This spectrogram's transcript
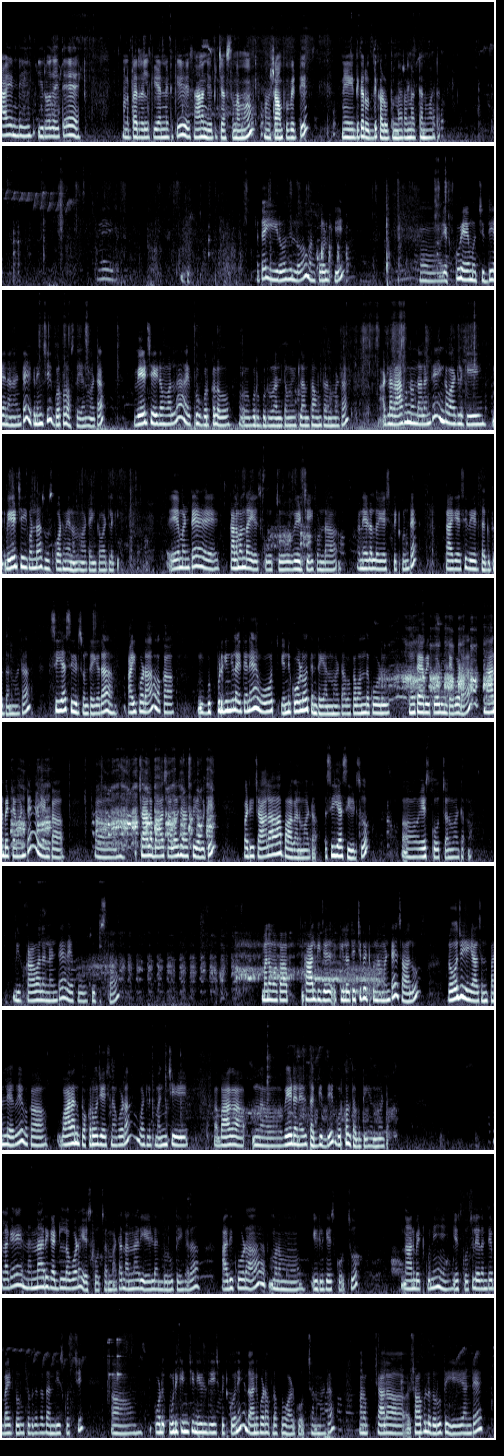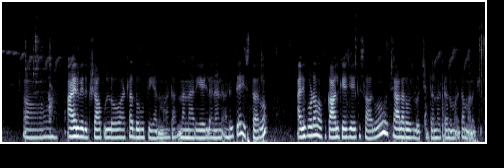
Hi అండి. ఈరోజైతే మన బర్రెలకి అన్నిటికీ స్నానం చేపించేస్తున్నాము మన షాంపూ పెట్టి నీట్గా రుద్ది కడుగుతున్నారు అన్నట్టు అనమాట అయితే ఈ రోజుల్లో మన కోళ్ళకి ఎక్కువ ఎక్కువ ఏమొచ్చిద్ది అని అంటే ఇక నుంచి గురకలు వస్తాయి అనమాట వేడి చేయడం వల్ల ఎక్కువ గురకలు ఆ, గురు గురు ఇట్లా అంతా ఉంటుంది అనమాట అట్లా రాకుండా ఉండాలంటే ఇంకా వాటికి వేడి చేయకుండా చూసుకోవటమేనమాట ఇంకా వాటికి. ఏమంటే కలమంద వేసుకోవచ్చు వేడి చేయకుండా నీళ్ళల్లో వేసి పెట్టుకుంటే తాగేసి వేడి తగ్గుతుంది అనమాట సియా సీడ్స్ ఉంటాయి కదా అవి కూడా ఒక గుప్పుడు గింజలు అయితేనే ఓ ఎన్ని కోళ్ళు తింటాయి అన్నమాట ఒక వంద కోడు నూట యాభై కోడి ఉంటే కూడా నానబెట్టామంటే ఇంకా చాలా బాగా సలవ చేస్తాయి ఒకటి. వాటికి చాలా బాగా అనమాట సియా సీడ్స్ వేసుకోవచ్చు అనమాట. మీకు కావాలని అంటే రేపు చూపిస్తా. మనం ఒక కాలు కిజే కిలో తెచ్చి పెట్టుకున్నామంటే చాలు. రోజు వేయాల్సిన పని లేదు. ఒక వారానికి ఒక రోజు వేసినా కూడా వాటికి మంచి బాగా వేడి అనేది తగ్గిద్ది. గురకలు తగ్గుతాయి అన్నమాట అలాగే నన్నారి గడ్డల్లో కూడా వేసుకోవచ్చు అనమాట నన్నారి ఏళ్ళు అని దొరుకుతాయి కదా అది కూడా మనము వీటికి వేసుకోవచ్చు. నానబెట్టుకుని వేసుకోవచ్చు. లేదంటే బయట దొరుకుతుంది కదా దాన్ని తీసుకొచ్చి ఉడి ఉడికించి నీళ్ళు తీసి పెట్టుకొని దాన్ని కూడా అప్పుడప్పుడు వాడుకోవచ్చు అనమాట మనం చాలా షాపుల్లో దొరుకుతాయి అంటే ఆయుర్వేదిక్ షాపుల్లో అట్లా దొరుకుతాయి అనమాట నన్నారి ఏళ్ళు అని అడిగితే ఇస్తారు. అది కూడా ఒక కాలు కేజీ అయితే చాలు. చాలా రోజులు వచ్చింది అన్నట్టు అనమాట మనకి.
